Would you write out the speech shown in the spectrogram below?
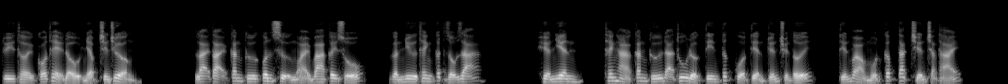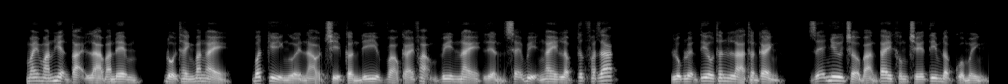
tùy thời có thể đầu nhập chiến trường. Lại tại căn cứ quân sự ngoài ba cây số, gần như thanh cất dấu giã hiển nhiên, thanh hà căn cứ đã thu được tin tức của tiền tuyến chuyển tới, tiến vào một cấp tác chiến trạng thái. May mắn hiện tại là ban đêm, đổi thành ban ngày, bất kỳ người nào chỉ cần đi vào cái phạm vi này liền sẽ bị ngay lập tức phát giác. Lục luyện tiêu thân là thần cảnh, dễ như trở bàn tay khống chế tim đập của mình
